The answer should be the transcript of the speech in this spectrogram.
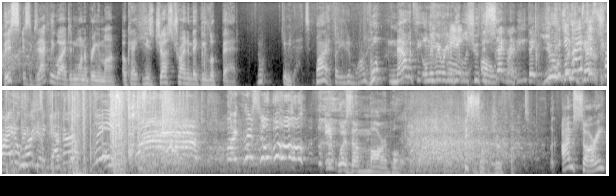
This is exactly why I didn't want to bring him on, okay? He's just trying to make me look bad. You know what? Give me that. Why? I thought you didn't want it. Well, now it's the only way we're gonna be able to shoot this Oh, segment Freddie. that you Could you guys together. just try to We work together, please? My crystal ball! It was a marble. This is all your fault. Look, I'm sorry,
